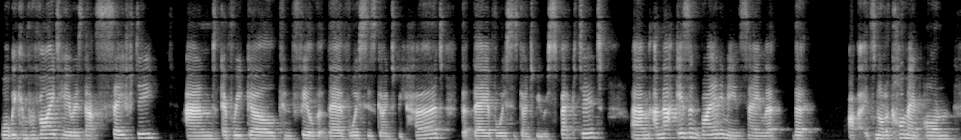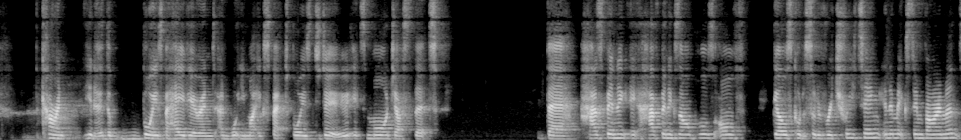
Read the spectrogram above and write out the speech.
what we can provide here is that safety, and every girl can feel that their voice is going to be heard, that their voice is going to be respected. Um, and that isn't by any means saying that that uh, it's not a comment on current, you know, the boys' behaviour and and what you might expect boys to do. It's more just that there has been have been examples of girls called sort of retreating in a mixed environment.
